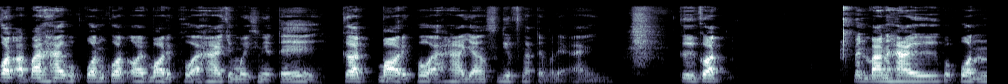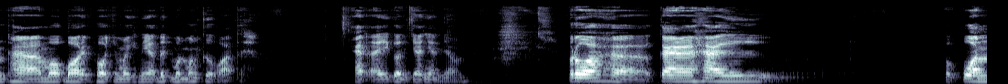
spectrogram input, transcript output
គាត់អត់បានហៅប្រពន្ធគាត់ឲ្យបរិភោគអាហារជាមួយគ្នាទេគាត់បរិភោគអាហារយ៉ាងស្ងៀមស្ងាត់តែម្នាក់ឯងគឺគាត់មិនបានហៅប្រពន្ធថាមកបរិភោគជាមួយគ្នាដូចមុនមុនគឺអត់ទេហេតុអីគាត់ចាញ់ញាតិញោមព្រោះការហៅ ប្រពន្ធ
